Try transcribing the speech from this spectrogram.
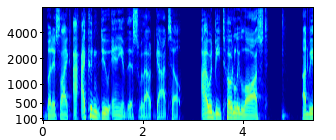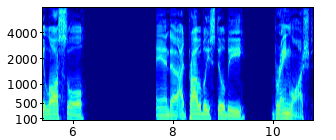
But it's like, I, I couldn't do any of this without God's help. I would be totally lost. I'd be a lost soul. And uh, I'd probably still be brainwashed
